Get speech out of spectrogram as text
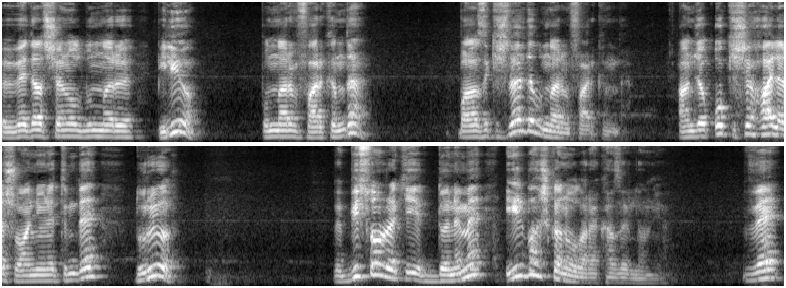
Ve Vedat Şenol bunları biliyor. Bunların farkında. Bazı kişiler de bunların farkında. Ancak o kişi hala şu an yönetimde duruyor. Ve bir sonraki döneme il başkanı olarak hazırlanıyor. Ve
